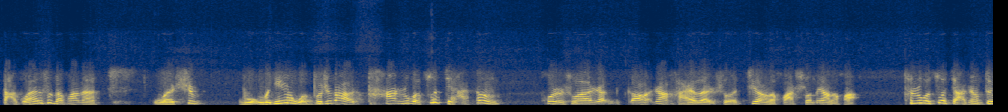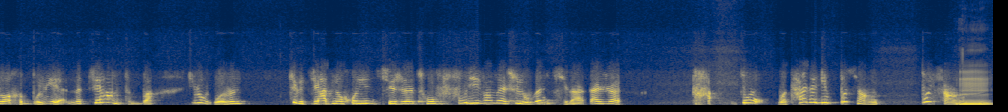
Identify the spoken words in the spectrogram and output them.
打官司的话呢，我是我我因为我不知道他如果做假证，或者说让让让孩子说这样的话说那样的话，他如果做假证对我很不利，那这样怎么办？就是我们这个家庭婚姻其实从夫妻方面是有问题的，但是他就我太太就不想不想嗯，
